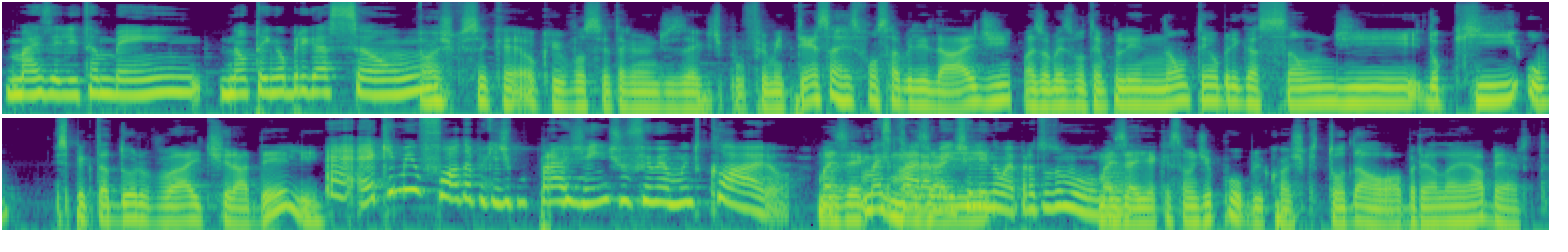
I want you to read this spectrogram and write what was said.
mas ele também não tem obrigação. Eu acho que você quer, o que você tá querendo dizer é que tipo, o filme tem essa responsabilidade, mas ao mesmo tempo ele não tem obrigação de do que o espectador vai tirar dele. É, é que é meio foda, porque, tipo, pra gente o filme é muito claro. Mas é- mas claramente aí- ele não é pra todo mundo. Mas aí é questão de público. Acho que toda obra ela é aberta.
